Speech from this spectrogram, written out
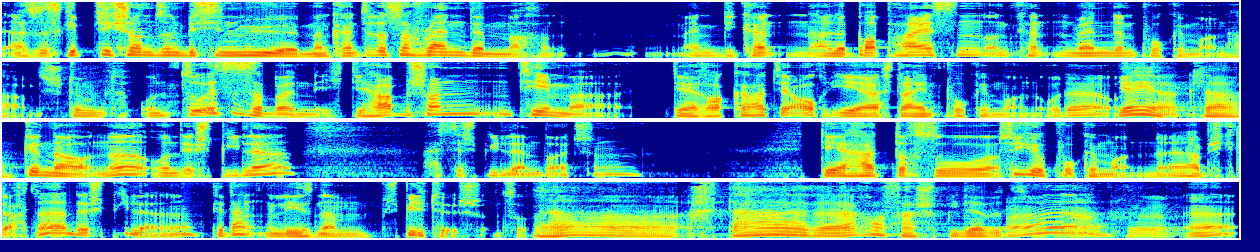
Also es gibt sich schon so ein bisschen Mühe. Man könnte das auch random machen. Die könnten alle Bob heißen und könnten random Pokémon haben. Stimmt. Und so ist es aber nicht. Die haben schon ein Thema. Der Rocker hat ja auch eher Stein-Pokémon, oder? Ja, ja, klar. Genau, ne? Und der Spieler, heißt der Spieler im Deutschen? Der hat doch so Psycho-Pokémon. Ne? Da habe ich gedacht, ah, der Spieler, ne? Gedanken lesen am Spieltisch und so. Ah, ach da, darauf war Spieler bezogen. Ah, ah.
